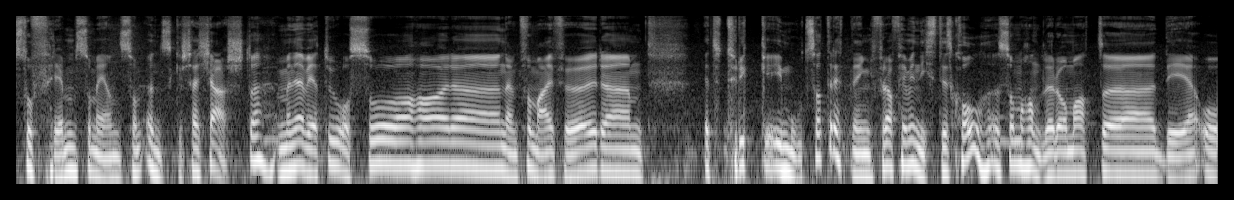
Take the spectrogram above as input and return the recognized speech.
stå frem som en som ønsker seg kjæreste. Men jeg vet du også har eh, nevnt for meg før eh, et trykk i motsatt retning fra feministisk hold, eh, som handler om at det å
